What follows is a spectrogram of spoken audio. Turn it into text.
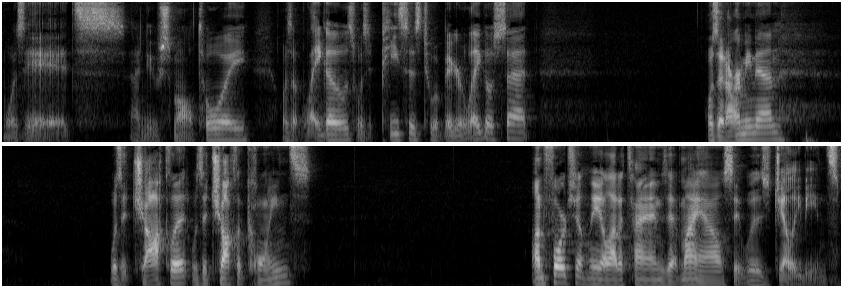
Was it a new small toy? Was it Legos? Was it pieces to a bigger Lego set? Was it Army Men? Was it chocolate? Was it chocolate coins? Unfortunately, a lot of times at my house, it was jelly beans.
